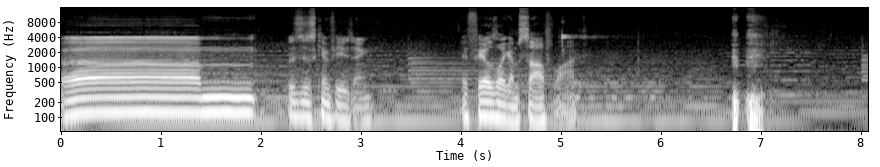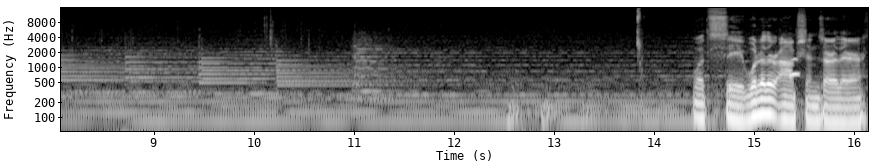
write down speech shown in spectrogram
Um, this is confusing. It feels like I'm soft locked. Let's see. What other options are there?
